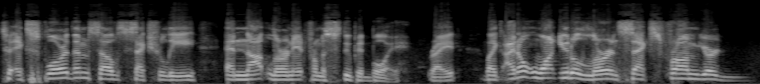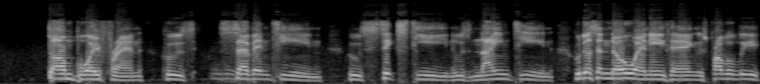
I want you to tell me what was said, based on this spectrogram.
to explore themselves sexually and not learn it from a stupid boy, right? Like, I don't want you to learn sex from your dumb boyfriend who's mm-hmm. 17, who's 16, who's 19, who doesn't know anything, who's probably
